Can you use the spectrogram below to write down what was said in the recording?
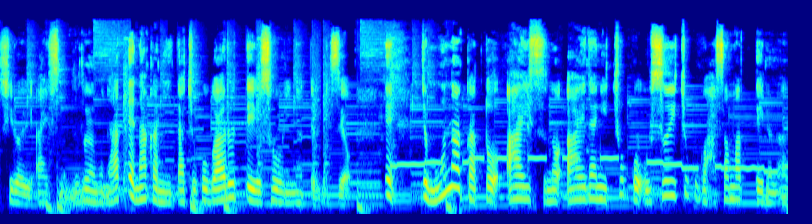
白いアイスの部分があって中に板チョコがあるっていう層になってるんですよ。でじゃモナカとアイスの間にチョコ薄いチョコが挟まっているのは、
